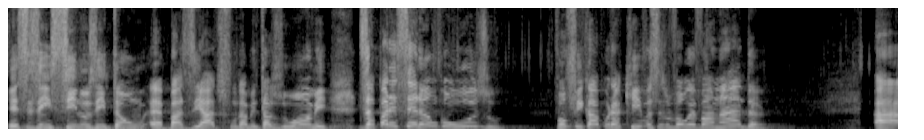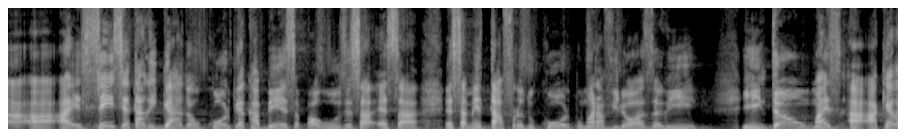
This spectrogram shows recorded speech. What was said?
esses ensinos, então, é, baseados, fundamentados no homem, desaparecerão com o uso. Vão ficar por aqui, vocês não vão levar nada a, a, a essência está ligada ao corpo e à cabeça. Paulo usa essa, essa, essa metáfora do corpo maravilhosa ali. E então, mas a, aquela,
